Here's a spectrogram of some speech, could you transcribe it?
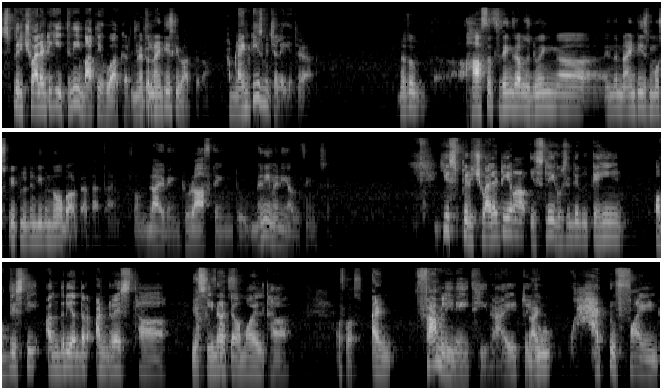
स्पिरिचुअलिटी की इतनी बातें हुआ करती मैं तो 90s की बात कर रहा हूँ अब 90s में चले गए थे Yeah. मैं तो half of the things I was doing uh, in the 90s, most people didn't even know about at that time. From diving to rafting to many, many other things. ये स्पिरिचुअलिटी इसलिए घुसे थे क्योंकि कहीं ऑब्वियसली अंदर ही अंदर अनरेस्ट था Yes, of इनर course. टर्मोइल था Of course. एंड फैमिली नहीं थी राइट तो Right. यू हैड टू फाइंड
